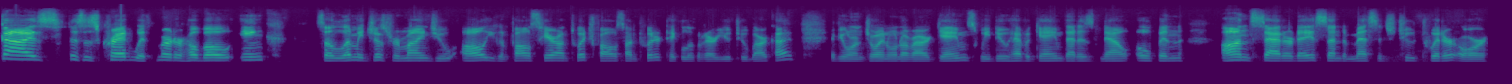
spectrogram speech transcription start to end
guys, this is Cred with Murder Hobo Inc. So let me just remind you all, you can follow us here on Twitch, follow us on Twitter, take a look at our YouTube archive. If you want to join one of our games, we do have a game that is now open on Saturday. Send a message to Twitter or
